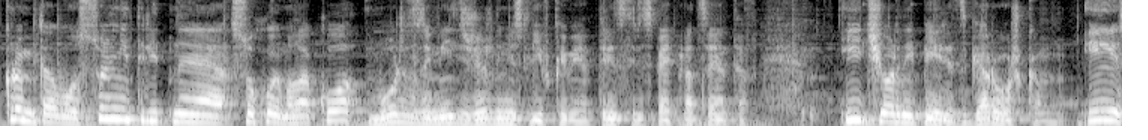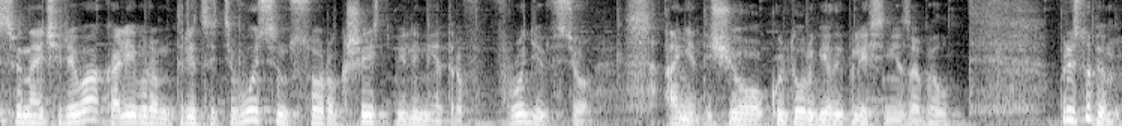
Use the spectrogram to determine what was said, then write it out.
Кроме того, соль нитритная, сухое молоко можно заменить жирными сливками 30-35%. И черный перец горошком. И свиная черева калибром 38-46 мм. Вроде все. А нет, еще культуру белой плесени забыл. Приступим.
